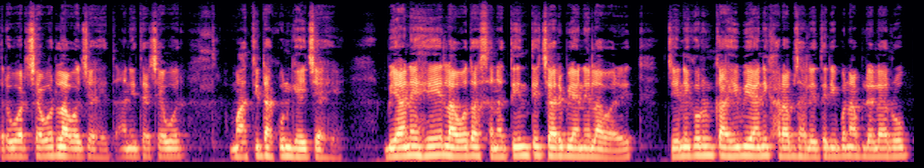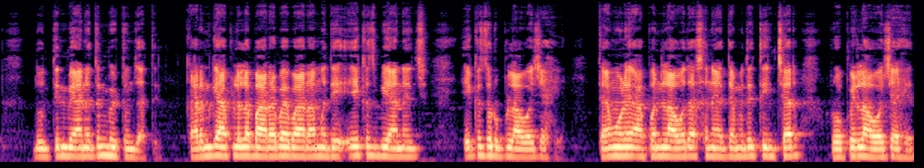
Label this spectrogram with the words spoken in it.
तर वरच्यावर लावायचे आहेत आणि त्याच्यावर माती टाकून घ्यायची आहे. बियाणे हे लावत असताना तीन ते चार बियाणे लावावेत जेणेकरून काही बियाणे खराब झाले तरी पण आपल्याला रोप दोन तीन बियाण्यातून भेटून जातील. कारण की आपल्याला बारा बाय बारामध्ये एकच बियाणे एकच रोप लावायचे आहे. त्यामुळे आपण लावत असताना त्यामध्ये तीन चार रोपे लावायचे आहेत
